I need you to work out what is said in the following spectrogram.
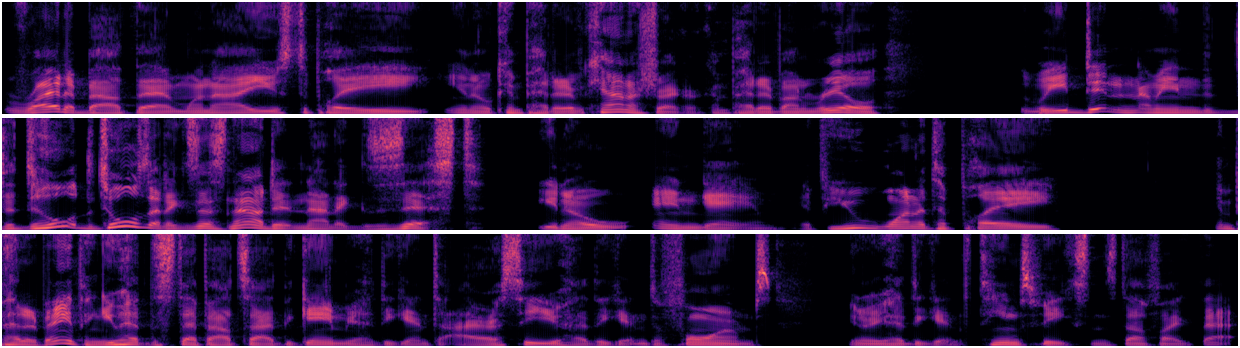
right about that. When I used to play, you know, competitive Counter Strike or competitive Unreal, we didn't. I mean, the tool, the tools that exist now did not exist, you know, in game. If you wanted to play competitive anything, you had to step outside the game. You had to get into IRC. You had to get into forums. You know, you had to get into team speaks and stuff like that.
